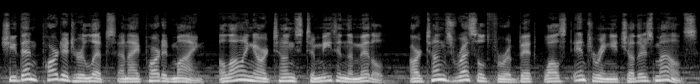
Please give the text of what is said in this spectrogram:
She then parted her lips and I parted mine, allowing our tongues to meet in the middle. Our tongues wrestled for a bit whilst entering each other's mouths.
